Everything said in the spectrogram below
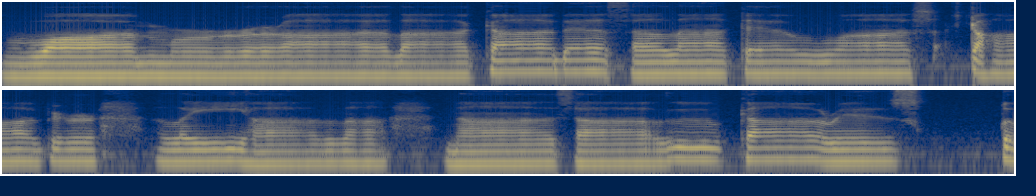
Wamralaka besalate wastabir aliyala nasaluka rizqu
